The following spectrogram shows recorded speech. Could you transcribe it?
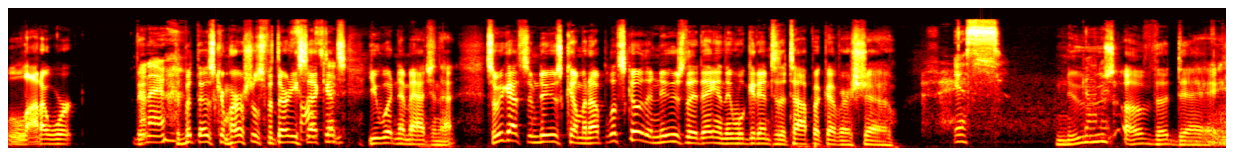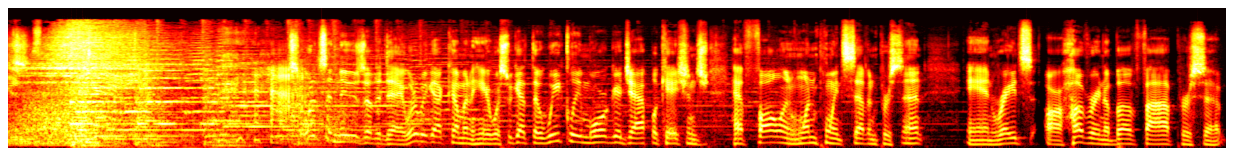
A lot of work. I know. To put those commercials for 30 Exhausted. seconds, you wouldn't imagine that. So, we got some news coming up. Let's go to the news of the day and then we'll get into the topic of our show. Yes. News of the day. So, what's the news of the day? What do we got coming here? Well, so we got the weekly mortgage applications have fallen 1.7%, and rates are hovering above 5%.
